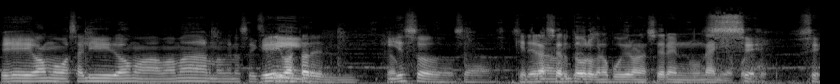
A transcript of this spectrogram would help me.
eh, vamos a salir, vamos a mamarnos, que no sé qué. Sí, va a y- estar el. Y eso, o sea... Querer hacer todo lo que no pudieron hacer en un año. Sí, sí.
